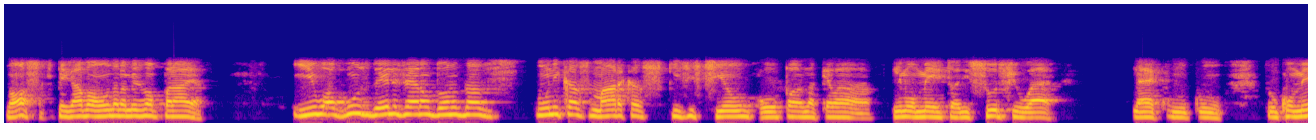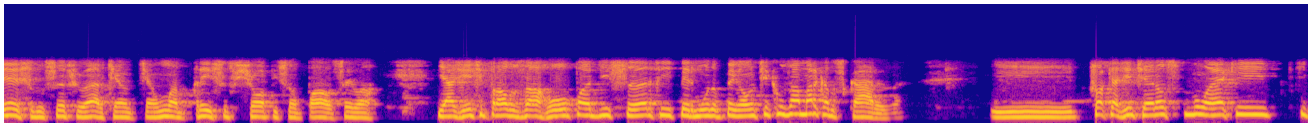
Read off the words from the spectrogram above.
nossa, que pegava onda na mesma praia. E alguns deles eram donos das únicas marcas que existiam roupa naquela naquele momento ali, surfwear, né? Com, com o começo do surfwear, tinha, tinha uma, três surf shop em São Paulo, sei lá. E a gente, para usar roupa de surf e bermuda pra pegar onda, tinha que usar a marca dos caras, né? E só que a gente era os moleque que,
